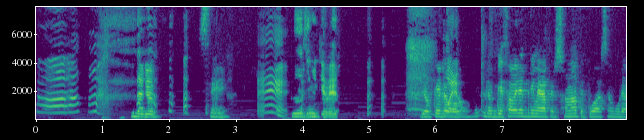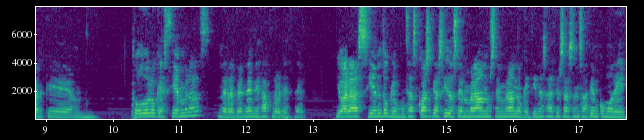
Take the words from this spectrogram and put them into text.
"Ah, Claro, Sí. eh". tiene que ver. Yo que lo, Bueno. lo empiezo a ver en primera persona, te puedo asegurar que mm, todo lo que siembras de repente empieza a florecer. Yo ahora siento que muchas cosas que has ido sembrando, sembrando, que tienes a veces esa sensación como de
